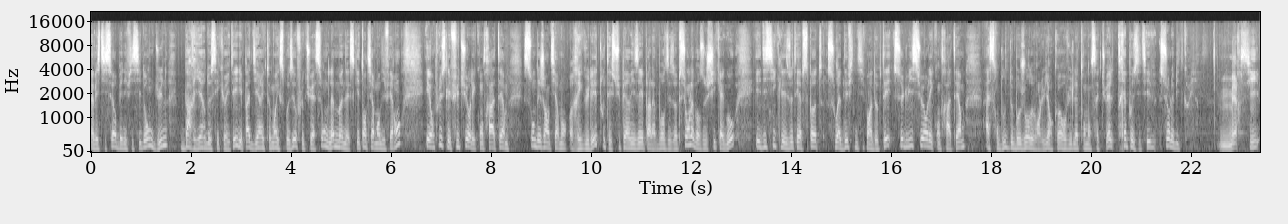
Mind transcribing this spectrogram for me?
l'investisseur bénéficie donc d'une barrière de sécurité. Il n'est pas directement exposé aux fluctuations de la monnaie, ce qui est entièrement différent. Et en plus, les futurs, les contrats à terme sont déjà entièrement régulés. Tout est supervisé par la bourse des options, la bourse de Chicago. Et d'ici que les ETF spot soient définitivement adoptés, celui sur les contrats à terme a sans doute de beaux jours devant lui encore au vu de la tendance actuelle très positive sur le Bitcoin. Merci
